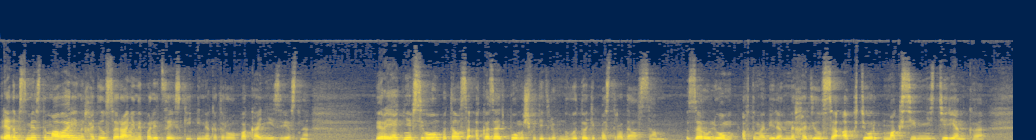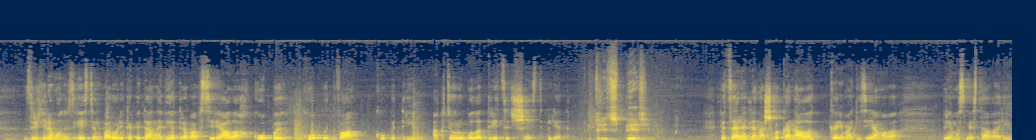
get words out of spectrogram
Рядом с местом аварии находился раненый полицейский, имя которого пока неизвестно. Вероятнее всего, он пытался оказать помощь водителю, но в итоге пострадал сам. За рулем автомобиля находился актер Максим Нестеренко. Зрителям он известен по роли капитана Ветрова в сериалах «Копы», «Копы 2», «Копы 3». Актеру было 36 лет. 35. Специально для нашего канала Карима Гизиямова прямо с места аварии.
